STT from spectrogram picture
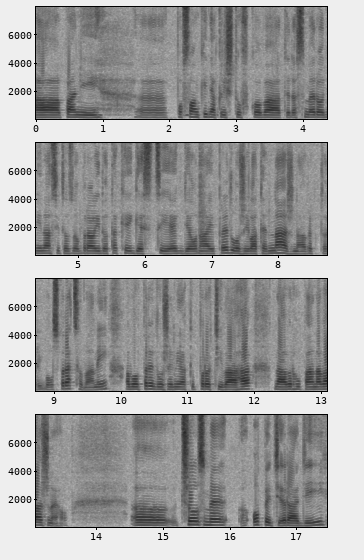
a pani e, poslankyňa Krištúvková, teda Smerodina si to zobrali do takej gestie, kde ona aj predložila ten náš návrh, ktorý bol spracovaný a bol predložený ako protiváha návrhu pána Vážneho. Čo sme opäť radi,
